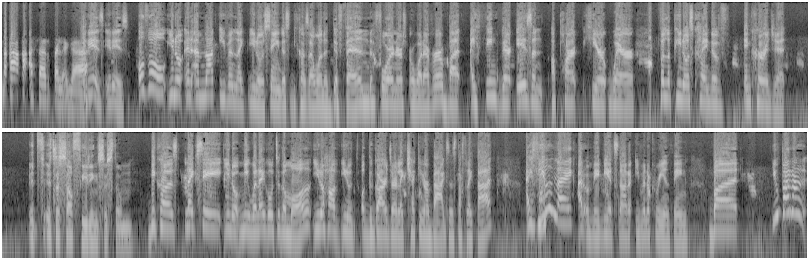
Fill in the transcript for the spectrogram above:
nakakaasar talaga. It is, it is. Although, you know, and I'm not even like, you know, saying this because I want to defend foreigners or whatever, but I think there is an, a part here where Filipinos kind of encourage it. It's it's a self-feeding system. Because, like, say, you know, me, when I go to the mall, you know how, you know, the guards are, like, checking our bags and stuff like that? I mm-hmm. feel like, I don't maybe it's not a, even a Korean thing, but you parang,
